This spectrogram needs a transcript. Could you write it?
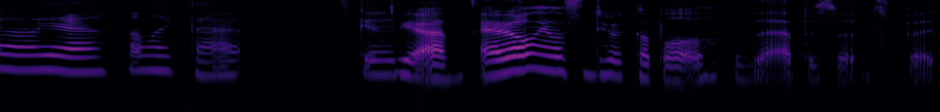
So yeah, I like that. It's good. Yeah, I only listened to a couple of the episodes, but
